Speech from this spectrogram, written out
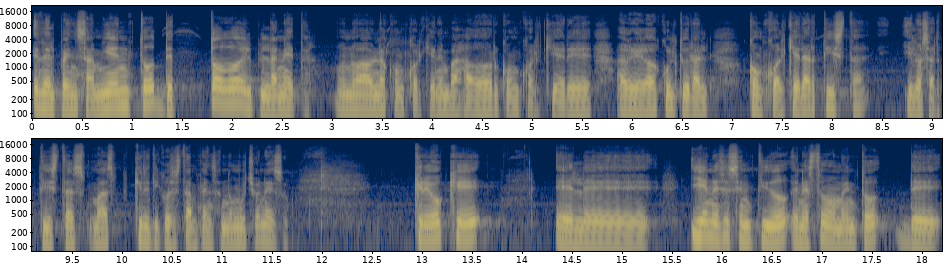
en el pensamiento de todo el planeta. Uno habla con cualquier embajador, con cualquier eh, agregado cultural, con cualquier artista, y los artistas más críticos están pensando mucho en eso. Creo que el, eh, y en ese sentido, en este momento de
